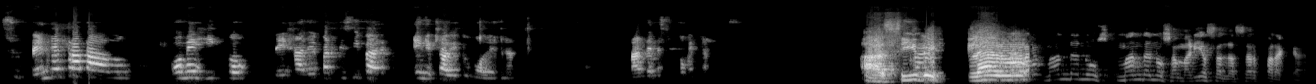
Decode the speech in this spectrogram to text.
suspende el tratado o México deja de participar en esclavitud moderna. Mándenme sus comentarios. Así de claro. Mándanos, mándanos a María Salazar para acá.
